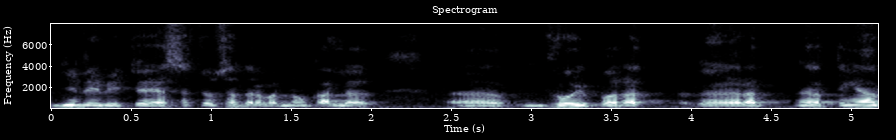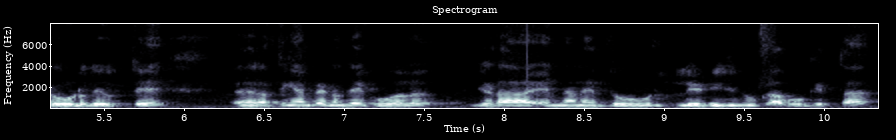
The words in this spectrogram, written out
ਜਿਹਦੇ ਵਿੱਚ ਐਸਐਚਓ ਸਦਰ ਵੱਲੋਂ ਕੱਲ ਫਿਰੋਜ਼ਪੁਰ ਰਤੀਆਂ ਰੋਡ ਦੇ ਉੱਤੇ ਰਤੀਆਂ ਪਿੰਡ ਦੇ ਕੋਲ ਜਿਹੜਾ ਇਹਨਾਂ ਨੇ ਦੋ ਲੇਡੀਜ਼ ਨੂੰ ਕਾਬੂ ਕੀਤਾ,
